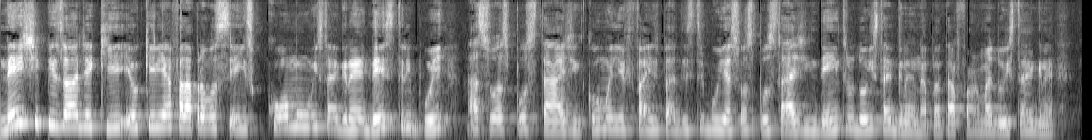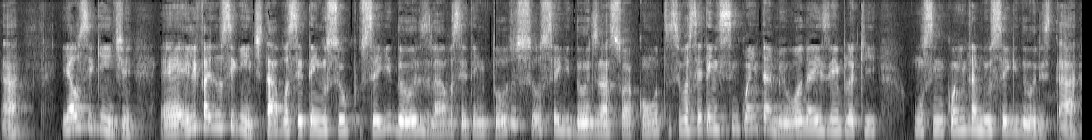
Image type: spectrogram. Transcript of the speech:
Neste episódio aqui eu queria falar para vocês como o Instagram distribui as suas postagens, como ele faz para distribuir as suas postagens dentro do Instagram, na plataforma do Instagram, tá? E é o seguinte, é, ele faz o seguinte, tá? Você tem os seus seguidores lá, você tem todos os seus seguidores na sua conta. Se você tem 50 mil, vou dar exemplo aqui com 50 mil seguidores, tá?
